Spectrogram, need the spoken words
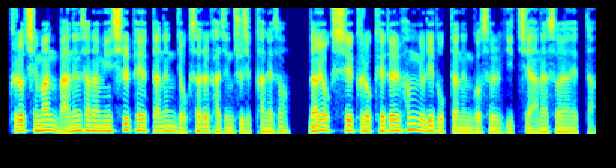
그렇지만 많은 사람이 실패했다는 역사를 가진 주식판에서 나 역시 그렇게 될 확률이 높다는 것을 잊지 않았어야 했다.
